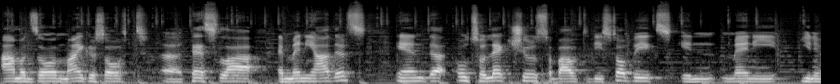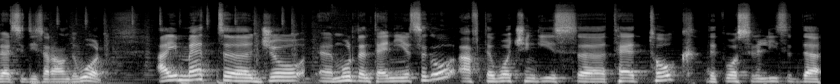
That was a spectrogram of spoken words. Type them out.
Amazon, Microsoft, uh, Tesla, and many others and uh, also lectures about these topics in many universities around the world. I met uh, Joe uh, more than 10 years ago after watching his uh, TED talk that was released uh,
